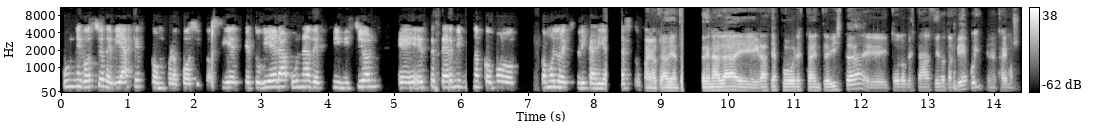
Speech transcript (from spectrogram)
un negocio de viajes con propósito. Si es que tuviera una definición eh, este término, ¿cómo, ¿cómo lo explicarías tú? Bueno, Claudia, antes de nada, eh, gracias por esta entrevista y eh, todo lo que estás haciendo también. Uy, nos caemos.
